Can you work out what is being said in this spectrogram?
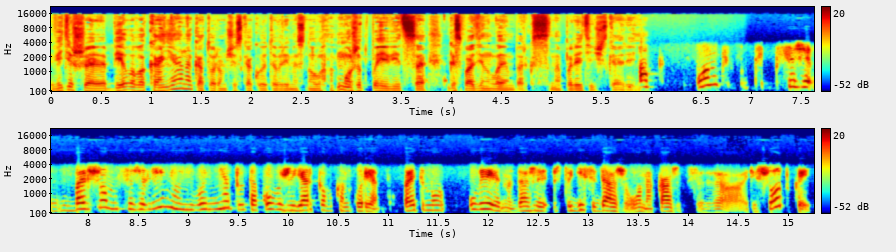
видишь э, белого коня, на котором через какое-то время снова может появиться господин Лембергс на политической арене. Так, он, к, к большому сожалению, у него нету такого же яркого конкурента. Поэтому уверена, даже, что если даже он окажется за решеткой,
